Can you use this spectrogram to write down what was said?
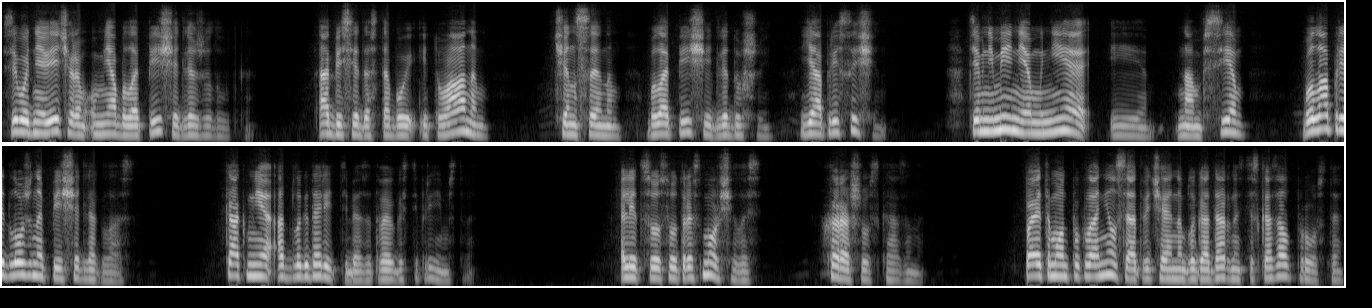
Сегодня вечером у меня была пища для желудка, а беседа с тобой и Туаном, Ченсеном, была пищей для души. Я присыщен. Тем не менее, мне и нам всем была предложена пища для глаз. Как мне отблагодарить тебя за твое гостеприимство? Лицо Сутры сморщилось. Хорошо сказано. Поэтому он поклонился, отвечая на благодарность, и сказал просто.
